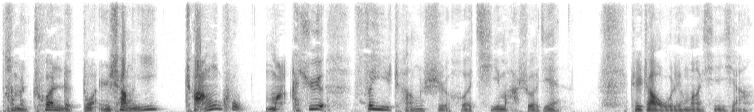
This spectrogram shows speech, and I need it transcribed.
他们穿着短上衣、长裤、马靴，非常适合骑马射箭。这赵武灵王心想：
